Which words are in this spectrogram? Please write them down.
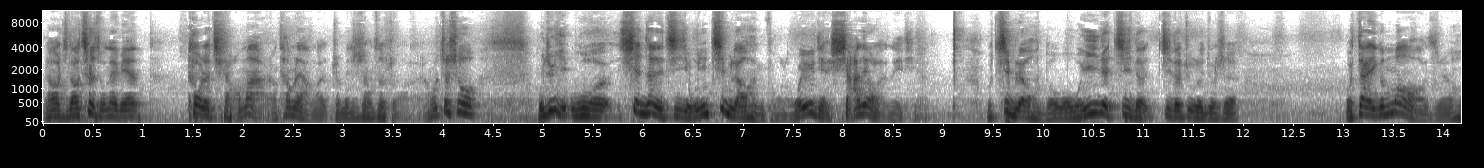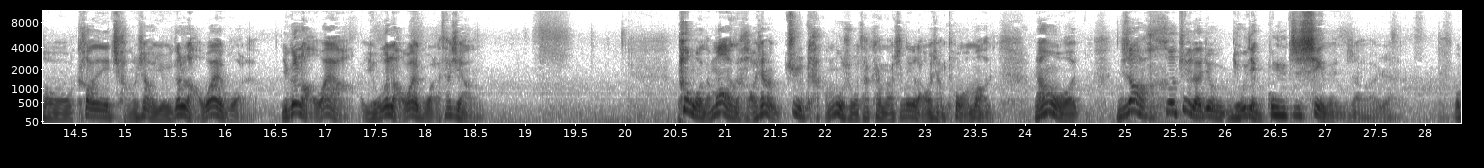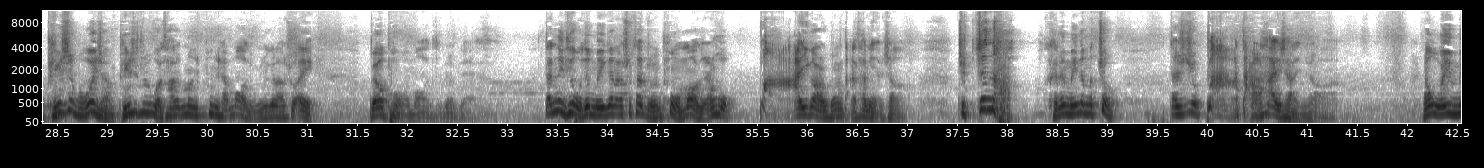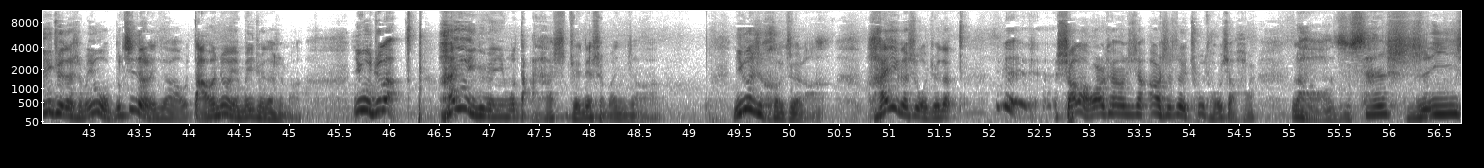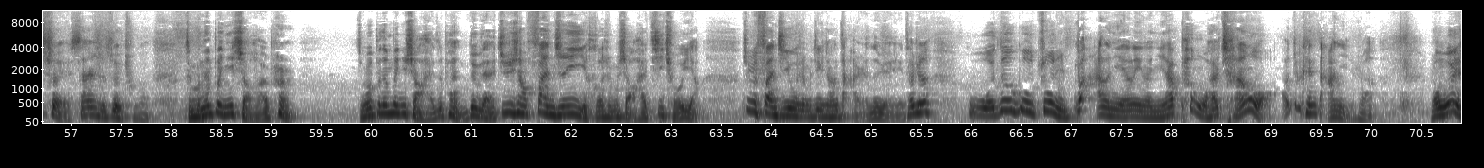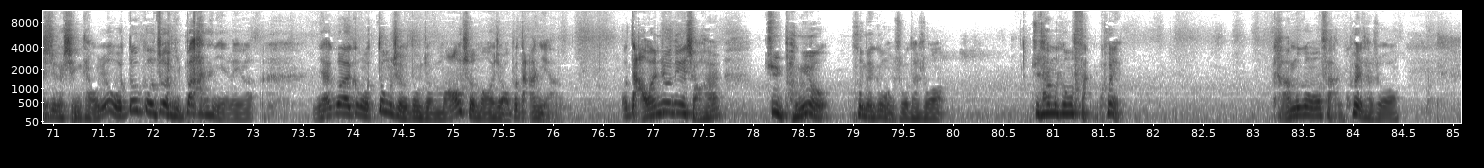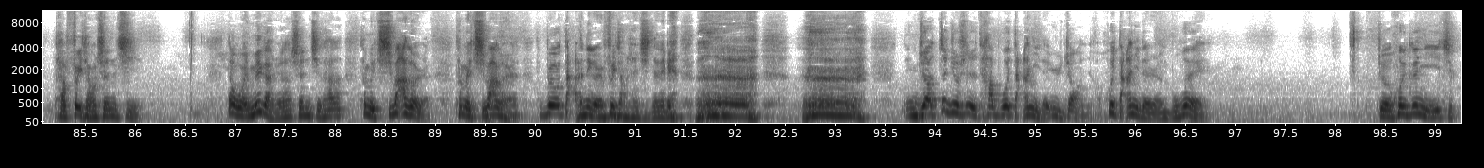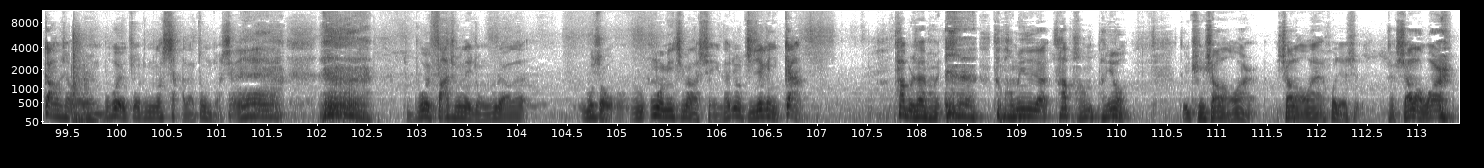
然后挤到厕所那边。靠着墙嘛，然后他们两个准备去上厕所了。然后这时候，我就我现在的记忆我已经记不了很多了，我有点瞎掉了那天，我记不了很多。我唯一的记得记得住的就是，我戴一个帽子，然后靠在那墙上，有一个老外过来，有个老外啊，有个老外过来，他想碰我的帽子，好像据卡木说，他看到是那个老外想碰我帽子。然后我，你知道喝醉了就有点攻击性的，你知道吧？人，我平时不会这样，平时如果他碰碰一下帽子，我就跟他说，哎。不要碰我帽子，对不对？但那天我都没跟他说，他准备碰我帽子，然后叭一个耳光打他脸上，就真的可能没那么重，但是就叭打了他一下，你知道吗？然后我也没觉得什么，因为我不记得了，你知道吗？我打完之后也没觉得什么，因为我觉得还有一个原因，我打他是觉得什么，你知道吗？一个是喝醉了啊，还有一个是我觉得那个小老外看上去像二十岁出头小孩，老子三十一岁，三十岁出头，怎么能被你小孩碰？怎么不能被你小孩子碰，对不对？这就像范志毅和什么小孩踢球一样，就是范志毅为什么经常打人的原因。他觉得我都够做你爸的年龄了，你还碰我还缠我，就肯定打你是吧？然后我也是这个心态，我觉得我都够做你爸的年龄了，你还过来跟我动手动脚，毛手毛脚，我不打你啊！我打完之后，那个小孩，据朋友后面跟我说，他说，就他们跟我反馈，卡姆跟我反馈，他说他非常生气。但我也没感觉他生气，他他们有七八个人，他们有七八个人，他被我打的那个人非常生气，在那边，嗯嗯，你知道这就是他不会打你的预兆，你知道会打你的人不会，就会跟你一起杠上的人不会做这么多傻的动作，就不会发出那种无聊的、无所无莫名其妙的声音，他就直接跟你干。他不是在旁边，他旁边都叫他旁朋友，一群小老外、小老外或者是小老外。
